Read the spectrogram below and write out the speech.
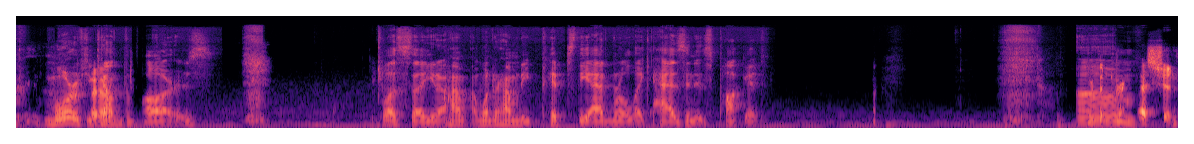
More if you But, um, count the bars. Plus, uh, you know, how, I wonder how many pips the admiral like has in his pocket. Good Um, question.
